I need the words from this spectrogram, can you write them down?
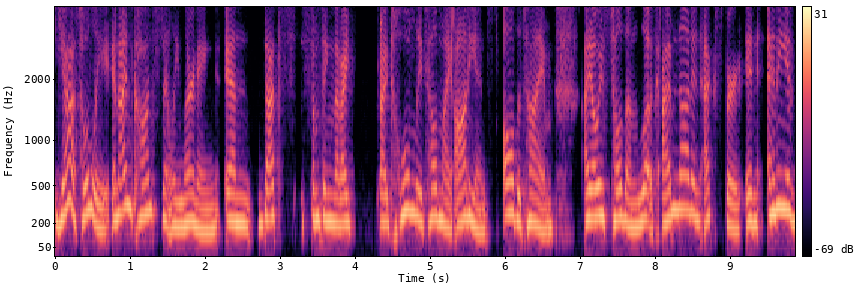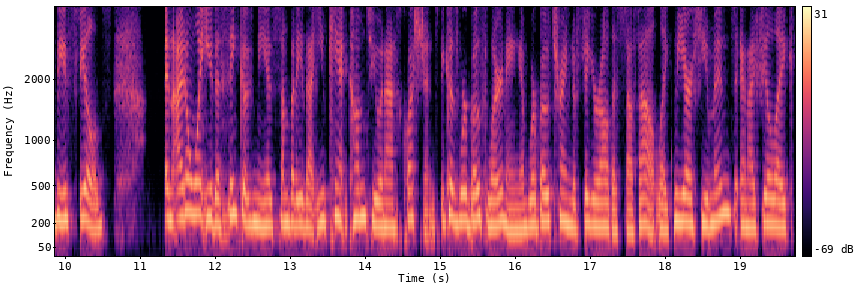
Yeah, totally. And I'm constantly learning. And that's something that I I totally tell my audience all the time. I always tell them, look, I'm not an expert in any of these fields. And I don't want you to think of me as somebody that you can't come to and ask questions because we're both learning and we're both trying to figure all this stuff out. Like we are humans. And I feel like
